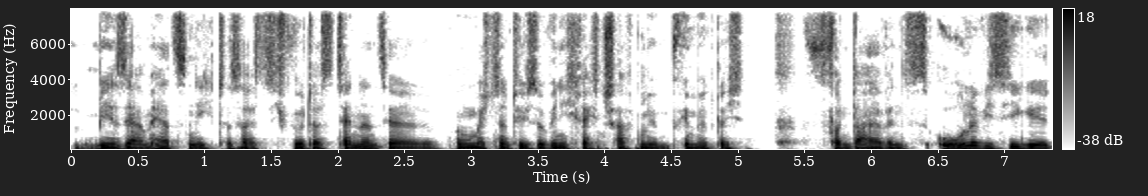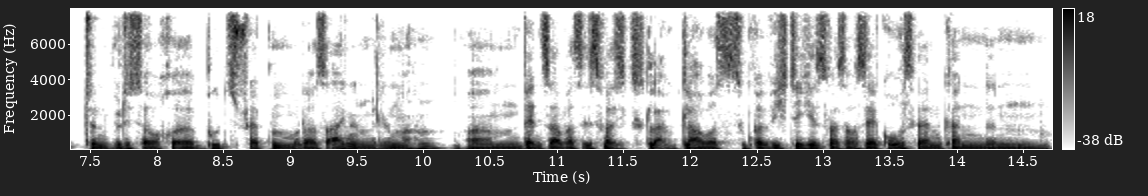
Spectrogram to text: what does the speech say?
mir sehr am Herzen liegt. Das heißt, ich würde das tendenziell, man möchte natürlich so wenig Rechenschaft wie möglich. Von daher, wenn es ohne VC geht, dann würde ich es auch bootstrappen oder aus eigenen Mitteln machen. Ähm, wenn es aber was ist, was ich glaube, glaub, was super wichtig ist, was auch sehr groß werden kann, dann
